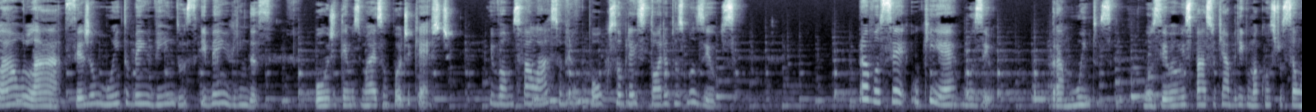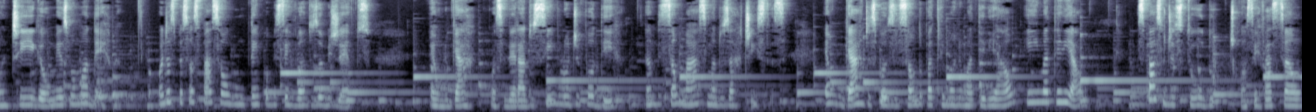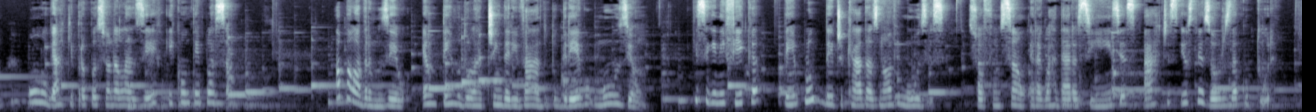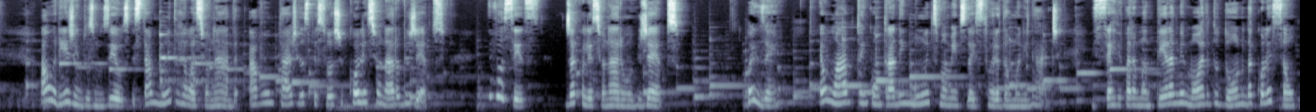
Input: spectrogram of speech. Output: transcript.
Olá, olá! Sejam muito bem-vindos e bem-vindas. Hoje temos mais um podcast e vamos falar sobre um pouco sobre a história dos museus. Para você, o que é museu? Para muitos, museu é um espaço que abriga uma construção antiga ou mesmo moderna, onde as pessoas passam algum tempo observando os objetos. É um lugar considerado símbolo de poder, ambição máxima dos artistas. É um lugar de exposição do patrimônio material e imaterial, espaço de estudo, de conservação, um lugar que proporciona lazer e contemplação. A palavra museu é um termo do latim derivado do grego museum, que significa templo dedicado às nove musas. Sua função era guardar as ciências, artes e os tesouros da cultura. A origem dos museus está muito relacionada à vontade das pessoas de colecionar objetos. E vocês, já colecionaram objetos? Pois é, é um hábito encontrado em muitos momentos da história da humanidade e serve para manter a memória do dono da coleção,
